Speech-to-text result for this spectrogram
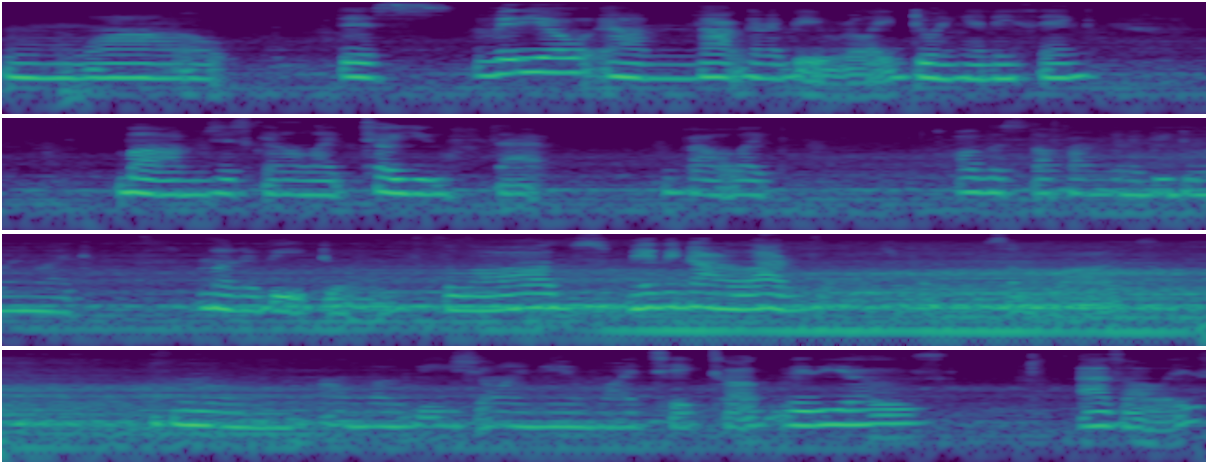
Wow, this video, I'm not gonna be really doing anything but I'm just gonna like tell you that about like all the stuff I'm gonna be doing like I'm gonna be doing vlogs. Maybe not a lot of vlogs but some vlogs. Um, I'm gonna be showing you my TikTok videos as always.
